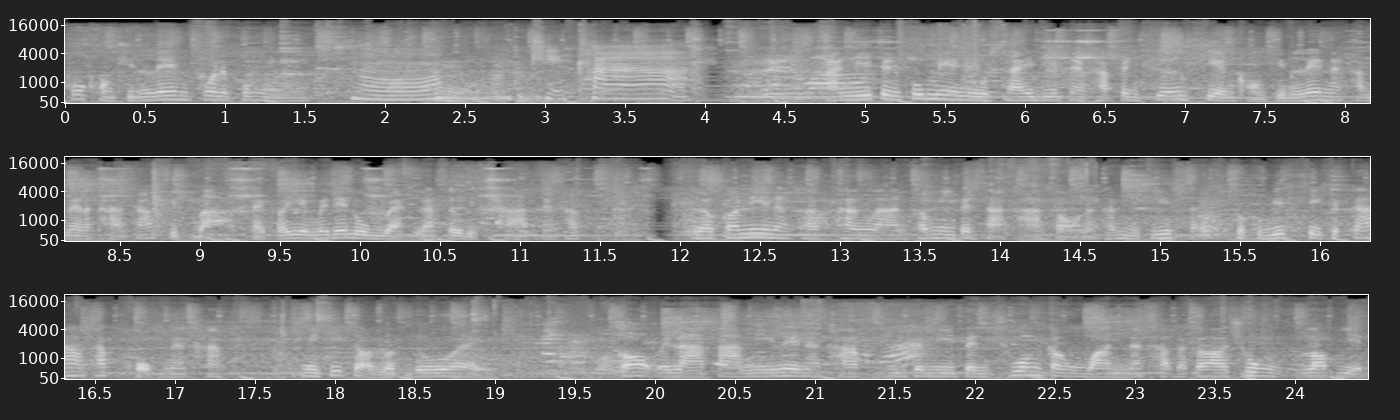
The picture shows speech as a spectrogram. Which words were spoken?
พวกของชิ้นเล่นพวกอะไรพวกนี้ เนาะอืม โอเคค่ะ อันนี้เป็นพวกเมนูไซดิสนะครับ เป็นเครื่องเคียงของกินเล่นนะครับในราคา 90 บาท แต่ก็ยังไม่ได้รวมแวตและเซอร์วิสชาร์จนะครับ แล้วก็นี่นะครับทางร้านเขามีเป็นสาขา2นะครับอยู่ที่สุขุมวิท 49 ทับ 6 นะครับ มีที่จอดรถด้วย ก็เวลาตามนี้เลยนะครับมันจะมีเป็นช่วงกลางวันนะครับ แล้วก็ช่วงรอบเย็น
